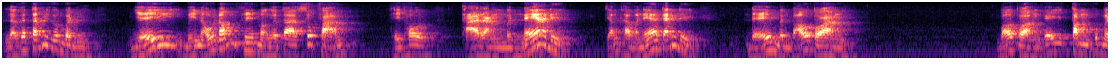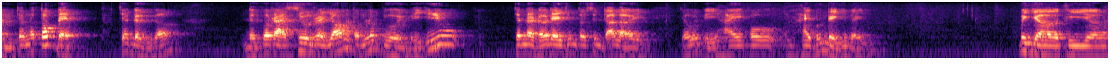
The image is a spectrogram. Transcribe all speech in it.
là cái tánh của mình dễ bị nổi nóng khi mà người ta xúc phạm, thì thôi, thà rằng mình né đi, chẳng thà mình né tránh đi, để mình bảo toàn bảo toàn cái tâm của mình cho nó tốt đẹp. Chứ đừng có đừng có ra xương ra gió trong lúc người bị yếu. Cho nên ở đây chúng tôi xin trả lời cho quý vị hai câu hai vấn đề như vậy. Bây giờ thì uh,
